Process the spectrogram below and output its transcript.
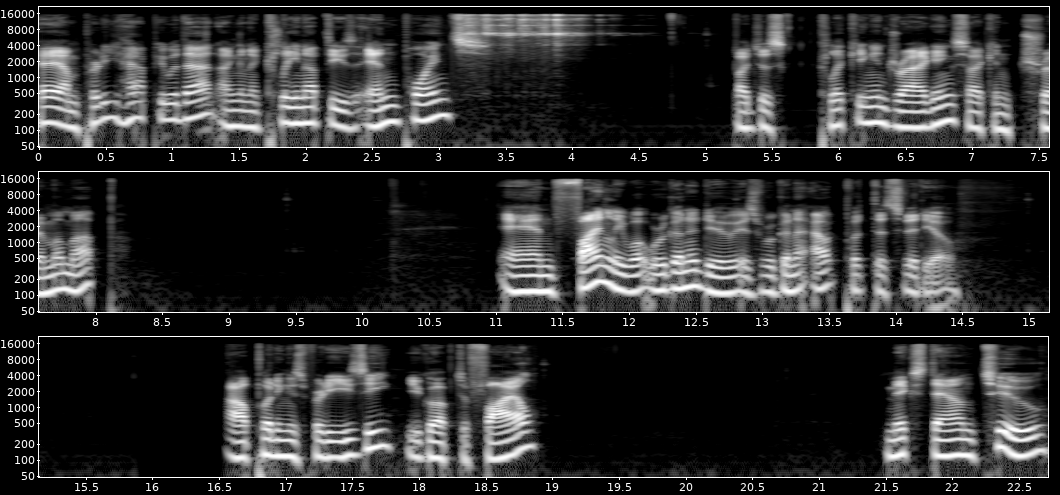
Okay, I'm pretty happy with that. I'm going to clean up these endpoints by just clicking and dragging so I can trim them up. And finally, what we're going to do is we're going to output this video. Outputting is pretty easy. You go up to File, Mix Down to,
